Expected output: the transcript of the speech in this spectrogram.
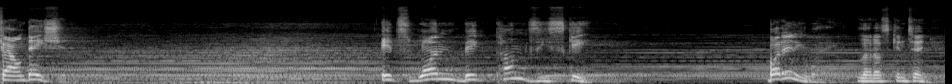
foundation. It's one big Ponzi scheme. But anyway, let us continue.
